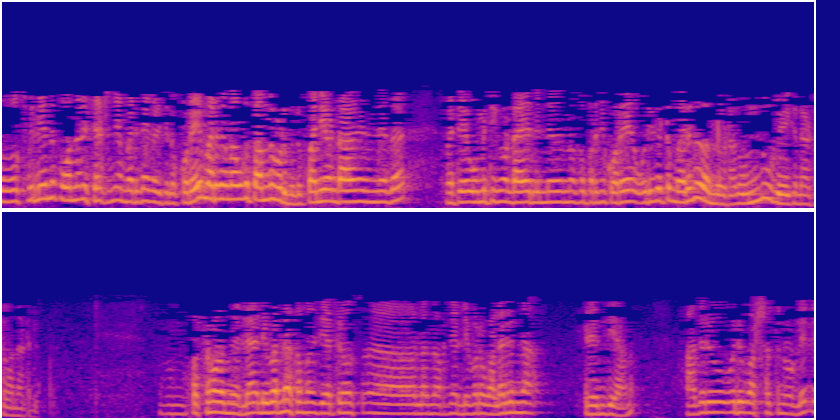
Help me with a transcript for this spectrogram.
ഹോസ്പിറ്റലിൽ നിന്ന് പോകുന്നതിന് ശേഷം ഞാൻ മരുന്ന് കഴിച്ചില്ല. കുറെ മരുന്ന് നമുക്ക് തന്നു വിടുന്നുണ്ട്. പനി ഉണ്ടാകുന്നത് മറ്റേ വോമിറ്റിംഗ് ഉണ്ടായാലും എന്നൊക്കെ പറഞ്ഞ് കുറെ ഒരു കെട്ട് മരുന്ന് തന്നു വിടും അതൊന്നും ഉപയോഗിക്കാനായിട്ട് വന്നിട്ടില്ല. പ്രശ്നങ്ങളൊന്നുമില്ല. ലിവറിനെ സംബന്ധിച്ച് ഏറ്റവും എന്ന് പറഞ്ഞാൽ ലിവർ വളരുന്ന ഗ്രന്ഥിയാണ്. അതൊരു ഒരു വർഷത്തിനുള്ളിൽ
